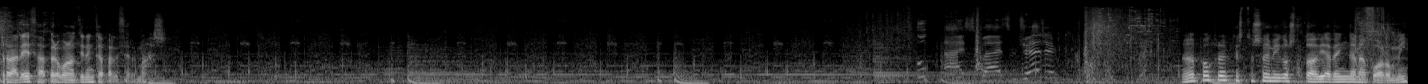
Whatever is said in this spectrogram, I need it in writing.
rareza, pero bueno, tienen que aparecer más. No me puedo creer que estos enemigos todavía vengan a por mí.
